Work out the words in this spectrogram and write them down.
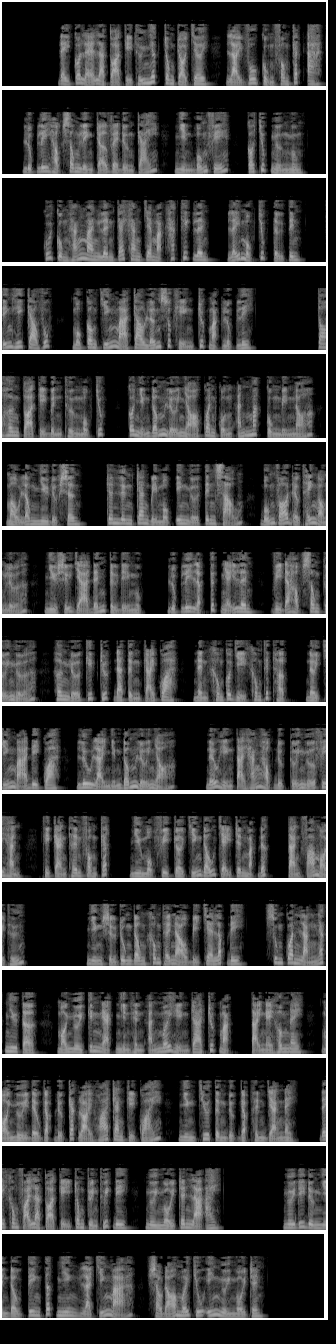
Đây có lẽ là tọa kỵ thứ nhất trong trò chơi, lại vô cùng phong cách A. Lục Ly học xong liền trở về đường cái, nhìn bốn phía, có chút ngượng ngùng. Cuối cùng hắn mang lên cái khăn che mặt hắt thiết lên, lấy một chút tự tin, tiếng hí cao vút, một con chiến mã cao lớn xuất hiện trước mặt Lục Ly. To hơn tọa kỵ bình thường một chút, có những đống lửa nhỏ quanh quẩn ánh mắt cùng miệng nó, màu lông như được sơn. Trên lưng trang bị một yên ngựa tinh xảo, bốn vó đều thấy ngọn lửa, như sứ giả đến từ địa ngục. Lục Ly lập tức nhảy lên, vì đã học xong cưỡi ngựa, hơn nữa kiếp trước đã từng trải qua, nên không có gì không thích hợp, nơi chiến mã đi qua, lưu lại những đống lửa nhỏ. Nếu hiện tại hắn học được cưỡi ngựa phi hành, thì càng thêm phong cách, như một phi cơ chiến đấu chạy trên mặt đất, tàn phá mọi thứ. Nhưng sự rung động không thể nào bị che lấp đi, xung quanh lặng nhắc như tờ, mọi người kinh ngạc nhìn hình ảnh mới hiện ra trước mặt, tại ngày hôm nay, mọi người đều gặp được các loại hóa trang kỳ quái, nhưng chưa từng được gặp hình dạng này. Đây không phải là tọa kỵ trong truyền thuyết đi, người ngồi trên là ai? Người đi đường nhìn đầu tiên tất nhiên là chiến mã, sau đó mới chú ý người ngồi trên.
